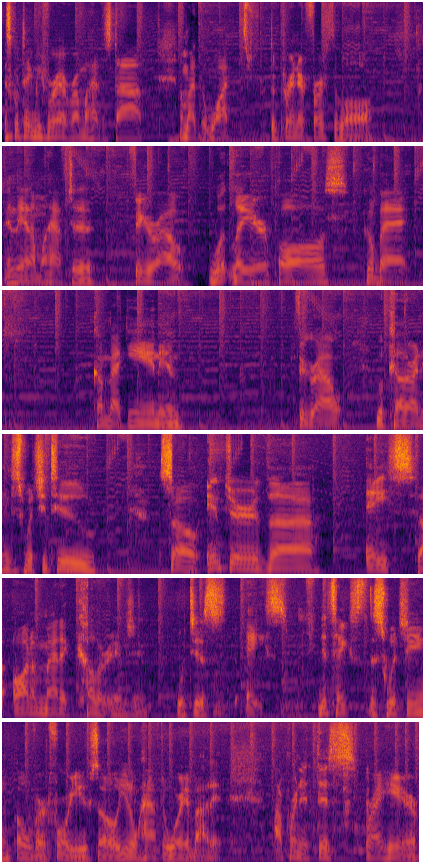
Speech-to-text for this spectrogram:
it's gonna take me forever. I'm gonna have to stop. I'm gonna have to watch the printer first of all, and then I'm gonna have to figure out what layer, pause, go back, come back in and figure out what color I need to switch it to. So enter the ACE, the automatic color engine, which is ACE. It takes the switching over for you, so you don't have to worry about it. I printed this right here.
